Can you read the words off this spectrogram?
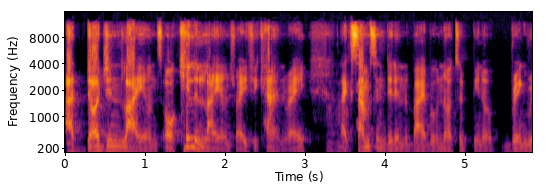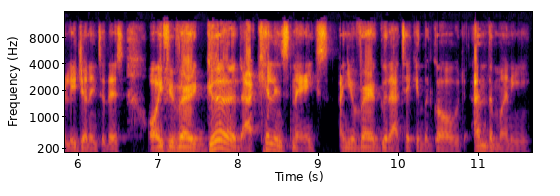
at dodging lions or killing lions, right? If you can, right? Mm-hmm. Like Samson did in the Bible, not to, you know, bring religion into this. Or if you're very good at killing snakes and you're very good at taking the gold and the money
